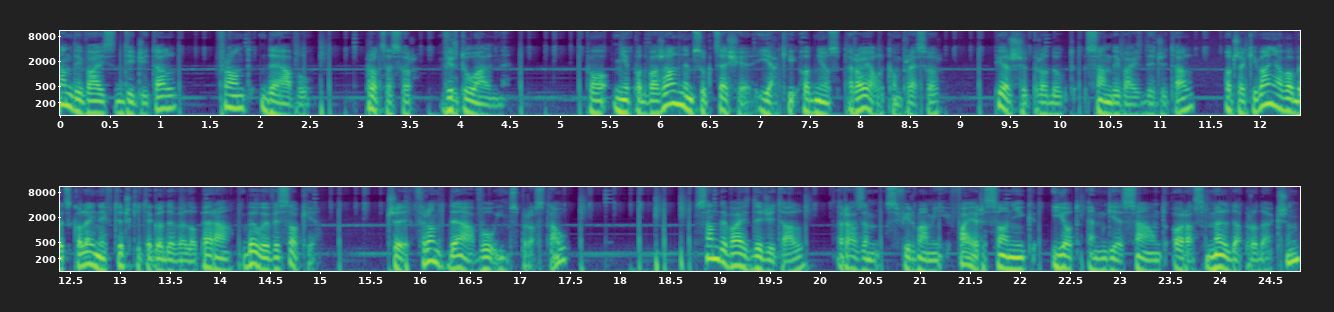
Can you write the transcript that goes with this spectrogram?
SunDevice Digital Front DAW, procesor wirtualny. Po niepodważalnym sukcesie, jaki odniósł Royal Compressor, pierwszy produkt SunDevice Digital, oczekiwania wobec kolejnej wtyczki tego dewelopera były wysokie. Czy front DAW im sprostał? SunDevice Digital razem z firmami Firesonic, JMG Sound oraz Melda Production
